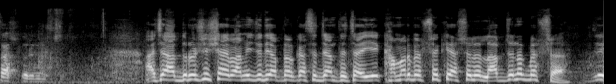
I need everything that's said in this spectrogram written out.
চাষ করে নিচ্ছি। আচ্ছা আব্দুর রশিদ সাহেব আমি যদি আপনার কাছে জানতে চাই এই খামার ব্যবসা কি আসলে লাভজনক ব্যবসা? জি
